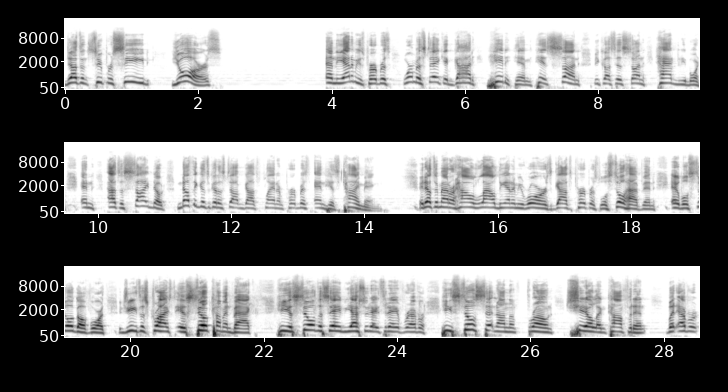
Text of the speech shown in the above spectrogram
doesn't supersede yours and the enemy's purpose, we're mistaken. God hid him, his son, because his son had to be born. And as a side note, nothing is going to stop God's plan and purpose and his timing. It doesn't matter how loud the enemy roars, God's purpose will still happen. It will still go forth. Jesus Christ is still coming back. He is still the same yesterday, today, forever. He's still sitting on the throne, chill and confident, but ever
